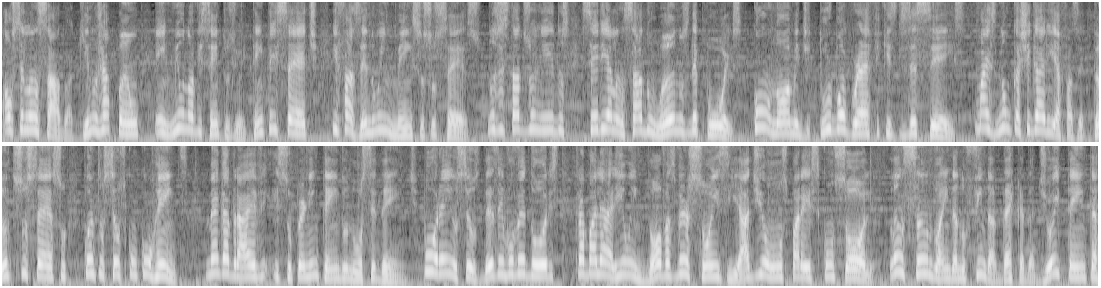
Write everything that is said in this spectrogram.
ao ser lançado aqui no Japão em 1987 e fazendo um imenso sucesso. Nos Estados Unidos seria lançado anos depois, com o nome de TurboGrafx 16, mas nunca chegaria a fazer tanto sucesso quanto seus concorrentes, Mega Drive e Super Nintendo no ocidente. Porém, os seus desenvolvedores trabalhariam em novas versões e add-ons para esse console, lançando ainda no fim da década de 80,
